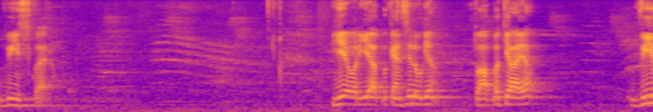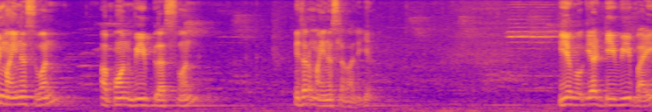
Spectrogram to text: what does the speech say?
वी स्क्वायर ये और ये आपका कैंसिल हो गया। तो आपका क्या आया? V minus one upon v plus one. इधर माइनस लगा लीजिए ये हो गया d v by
